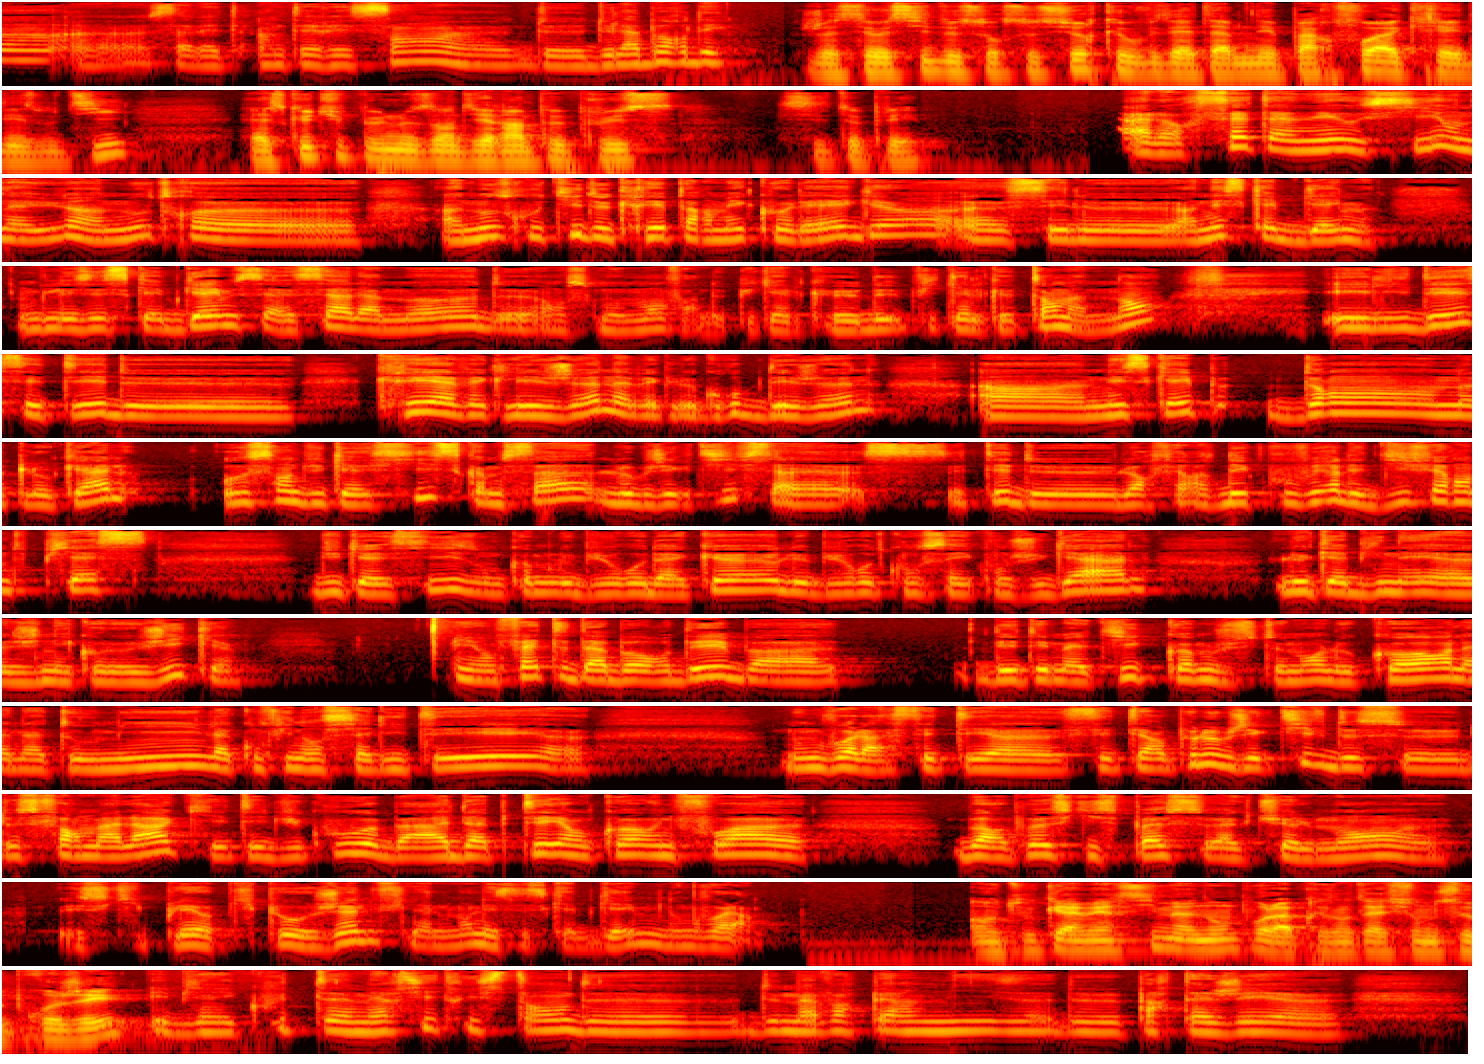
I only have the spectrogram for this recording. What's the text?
ça va être intéressant de, de l'aborder. Je sais aussi de sources sûres que vous êtes amené parfois à créer des outils. Est-ce que tu peux nous en dire un peu plus, s'il te plaît alors cette année aussi, on a eu un autre euh, un autre outil de créé par mes collègues, euh, c'est le un escape game. Donc les escape games, c'est assez à la mode euh, en ce moment, enfin depuis quelques depuis temps maintenant. Et l'idée, c'était de créer avec les jeunes, avec le groupe des jeunes, un escape dans notre local au sein du cassis. Comme ça, l'objectif, c'était de leur faire découvrir les différentes pièces du cassis, donc comme le bureau d'accueil, le bureau de conseil conjugal, le cabinet gynécologique et en fait d'aborder bah, des thématiques comme justement le corps, l'anatomie, la confidentialité. Euh. donc voilà, c'était euh, c'était un peu l'objectif de ce de ce format-là, qui était du coup bah, adapté encore une fois euh, bah, un peu à ce qui se passe actuellement et ce qui plaît un petit peu aux jeunes finalement, les escape games. Donc voilà. En tout cas, merci Manon pour la présentation de ce projet. Eh bien écoute, merci Tristan de, de m'avoir permis de partager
